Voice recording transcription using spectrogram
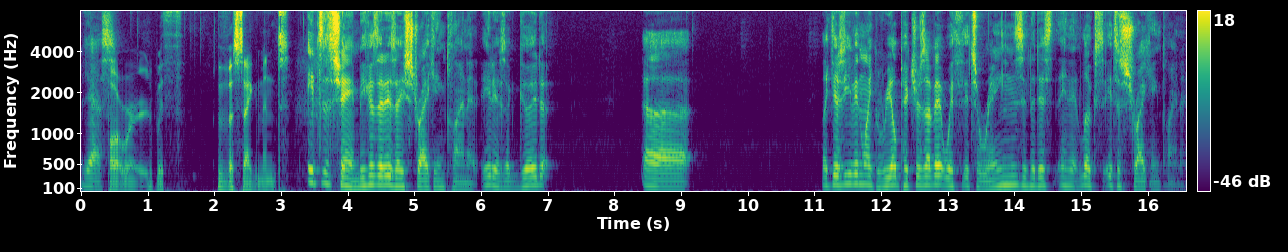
Yes. forward with the segment. It's a shame because it is a striking planet. It is a good uh like there's even like real pictures of it with its rings in the dis and it looks it's a striking planet.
